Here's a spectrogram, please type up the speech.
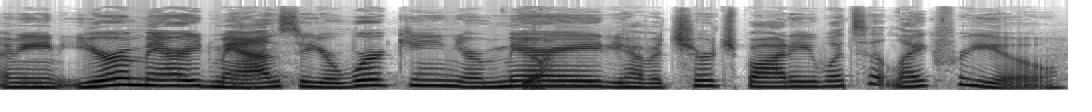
I mean, you're a married man, so you're working, you're married, you have a church body. What's it like for you?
